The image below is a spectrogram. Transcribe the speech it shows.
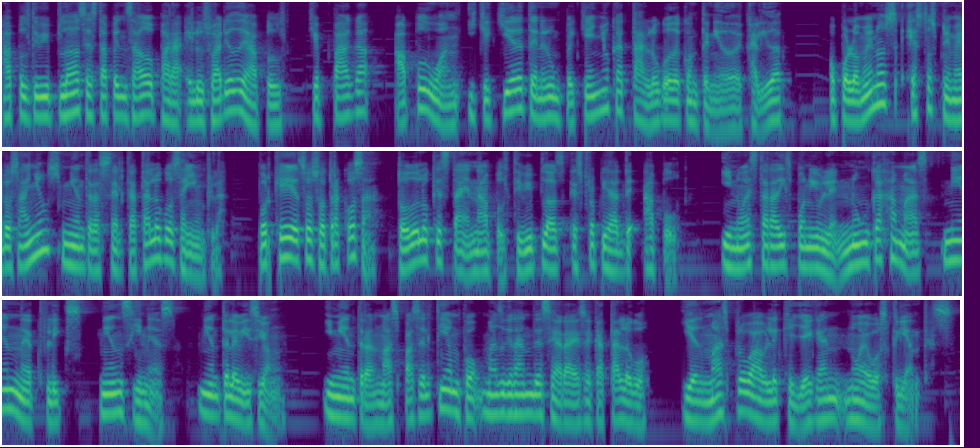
Apple TV Plus está pensado para el usuario de Apple que paga Apple One y que quiere tener un pequeño catálogo de contenido de calidad. O por lo menos estos primeros años mientras el catálogo se infla. Porque eso es otra cosa. Todo lo que está en Apple TV Plus es propiedad de Apple y no estará disponible nunca jamás ni en Netflix, ni en cines, ni en televisión. Y mientras más pase el tiempo, más grande se hará ese catálogo y es más probable que lleguen nuevos clientes.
